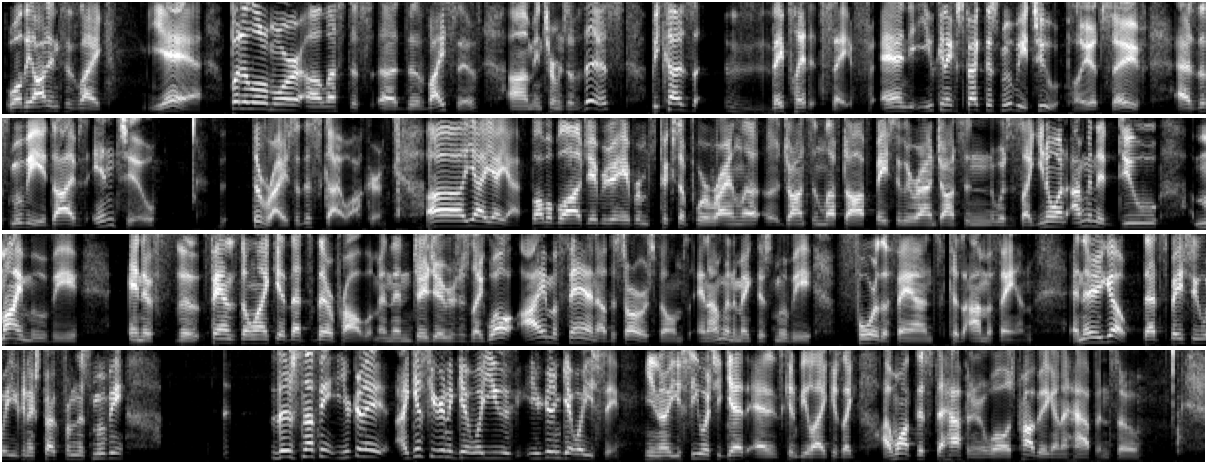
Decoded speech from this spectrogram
while the audience is like, yeah, but a little more uh, less dis- uh, divisive um, in terms of this because they played it safe, and you can expect this movie to play it safe as this movie dives into the rise of the Skywalker. Uh, yeah, yeah, yeah. Blah blah blah. J.J. Abrams picks up where Rian Le- uh, Johnson left off. Basically, Rian Johnson was just like, you know what? I'm gonna do my movie, and if the fans don't like it, that's their problem. And then J.J. was just like, well, I'm a fan of the Star Wars films, and I'm going to make this movie for the fans because I'm a fan. And there you go. That's basically what you can expect from this movie. There's nothing you're gonna. I guess you're gonna get what you you're gonna get what you see. You know, you see what you get, and it's gonna be like it's like I want this to happen. Well, it's probably gonna happen. So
